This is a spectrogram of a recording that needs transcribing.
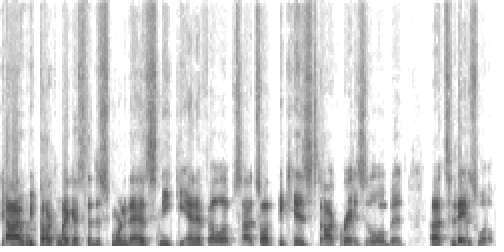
guy we talked, like I said this morning, that has sneaky NFL upside. So I think his stock raised a little bit uh, today as well.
